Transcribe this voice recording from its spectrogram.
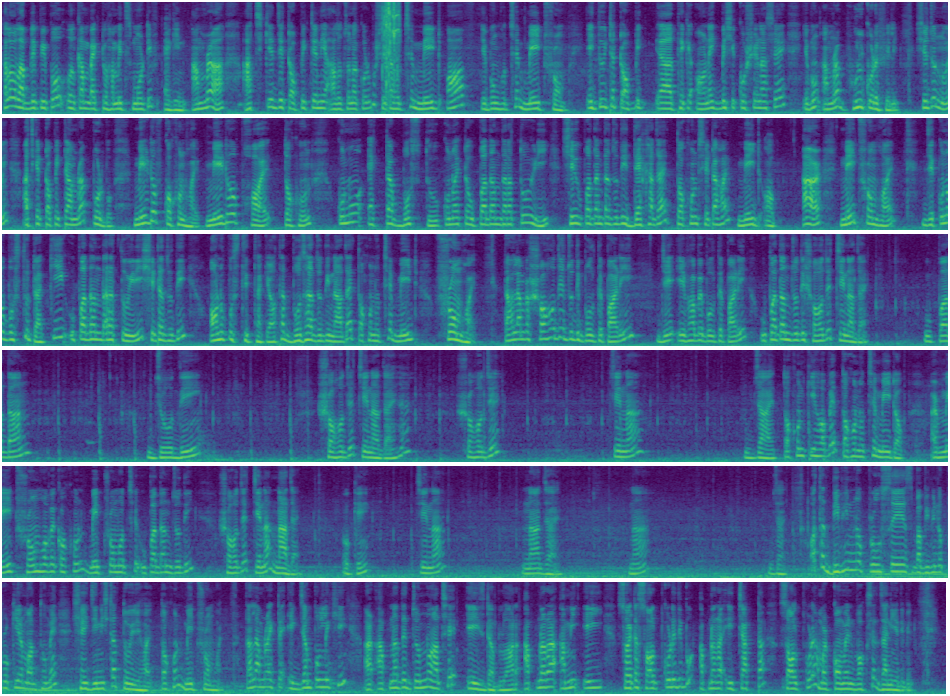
Hello lovely people welcome back to Hamid's motive again আমরা আজকে যে টপিকটা নিয়ে আলোচনা করব সেটা হচ্ছে মেড অফ এবং হচ্ছে মেড ফ্রম এই দুইটা টপিক থেকে অনেক বেশি কোশ্চেন আসে এবং আমরা ভুল করে ফেলি। সেজন্যই আজকের টপিকটা আমরা পড়ব। মেড অফ কখন হয়? মেড অফ হয় তখন কোনো একটা বস্তু, কোনো একটা উপাদান দ্বারা তৈরি, সেই উপাদানটা যদি দেখা যায় তখন সেটা হয় মেড অফ আর মেড ফ্রম হয় যে কোনো বস্তুটা কি উপাদান দ্বারা তৈরি সেটা যদি অনুপস্থিত থাকে, অর্থাৎ বোঝা যদি না যায় তখন হচ্ছে মেড ফ্রম হয়। তাহলে আমরা সহজে যদি বলতে পারি যে এভাবে বলতে পারি, উপাদান যদি সহজে চেনা যায়। উপাদান যদি সহজে চেনা যায় হ্যাঁ? সহজে চেনা যায়, তখন কি হবে? তখন হচ্ছে মেড অফ আর মেড ফ্রম হবে কখন? মেড ফ্রম হচ্ছে উপাদান যদি সহজে চেনা না যায়। ওকে? চেনা না যায়। না যায়। অর্থাৎ বিভিন্ন প্রসেস বা বিভিন্ন প্রক্রিয়ার মাধ্যমে সেই জিনিসটা তৈরি হয়, তখন মেড ফ্রম হয়। তাহলে আমরা একটা এক্সাম্পল লিখি, আর আপনাদের জন্য আছে এইচ ডাব্লু আর আপনারা, আমি এই ছয়টা সলভ করে দিব, আপনারা এই চারটা সলভ করে আমার কমেন্ট বক্সে জানিয়ে দেবেন।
